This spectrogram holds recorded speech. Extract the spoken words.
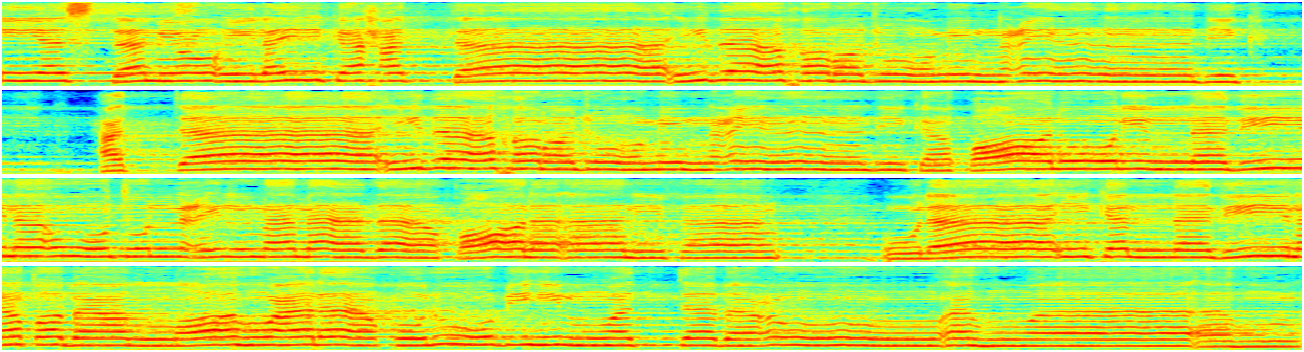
يستمع إليك حتى إذا خرجوا من عندك حتى إذا خرجوا من عندك قالوا للذين أوتوا العلم ماذا قال آنفا؟ أولئك الذين طبع الله على قلوبهم واتبعوا أهواءهم.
